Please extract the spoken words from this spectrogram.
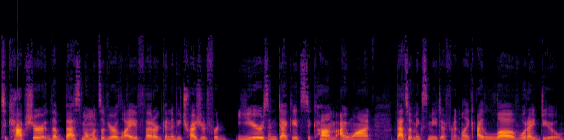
to capture the best moments of your life that are going to be treasured for years and decades to come. I want, that's what makes me different. Like, I love what I do.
